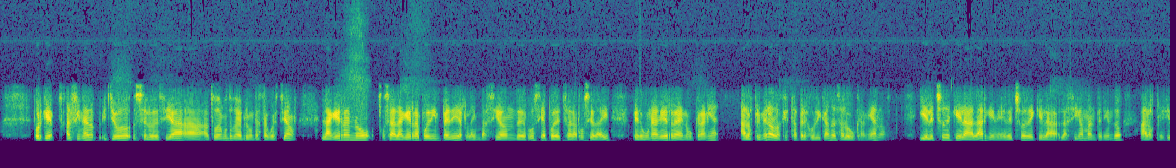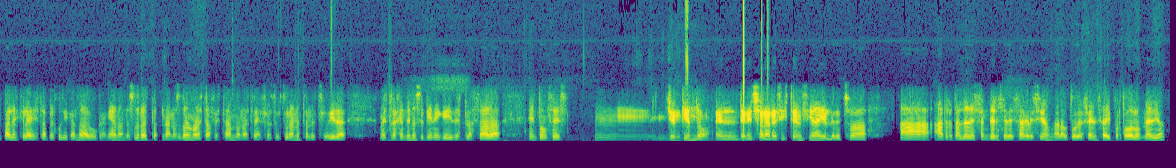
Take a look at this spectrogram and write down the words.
porque al final yo se lo decía a, a, todo el mundo que me pregunta esta cuestión. La guerra no, o sea, la guerra puede impedir la invasión de Rusia, puede echar a Rusia de ahí, pero una guerra en Ucrania, a los primeros a los que está perjudicando es a los ucranianos y el hecho de que la alarguen y el hecho de que la, sigan manteniendo a los principales que les está perjudicando a los ucranianos. Nosotros, a nosotros no nos está afectando, nuestras infraestructuras no están destruidas, nuestra gente no se tiene que ir desplazada. Entonces, mmm, yo entiendo el derecho a la resistencia y el derecho a, a, a tratar de defenderse de esa agresión, a la autodefensa y por todos los medios,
